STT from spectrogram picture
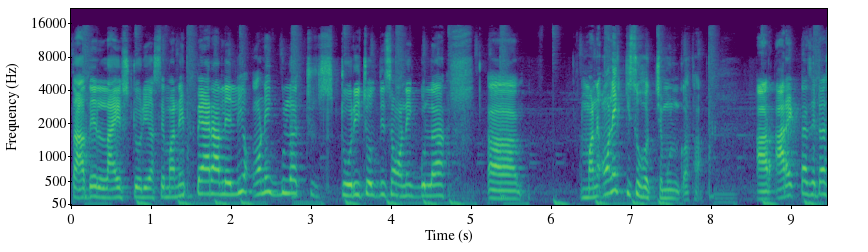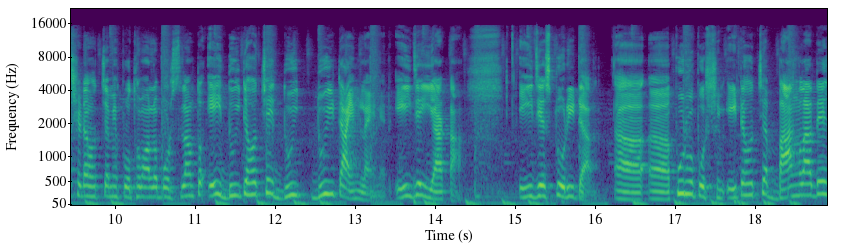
তাদের লাইফ স্টোরি আছে মানে প্যারালেলি অনেকগুলা স্টোরি চলতেছে, অনেকগুলা মানে অনেক কিছু হচ্ছে মূল কথা। আর আরেকটা যেটা, সেটা হচ্ছে আমি প্রথম আলো পড়ছিলাম, তো এই দুইটা হচ্ছে দুই দুই টাইম লাইনের এই যে ইয়াটা, এই যে স্টোরিটা পূর্ব পশ্চিম, এইটা হচ্ছে বাংলাদেশ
